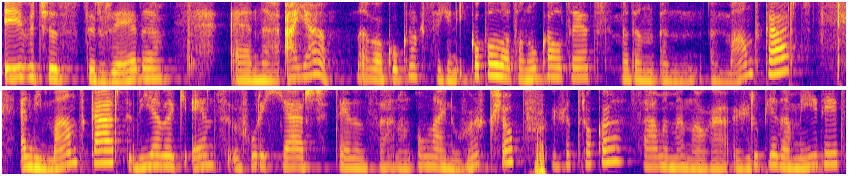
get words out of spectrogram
eventjes terzijde. En uh, ah ja, dat wil ik ook nog zeggen. Ik koppel dat dan ook altijd met een, een, een maandkaart. En die maandkaart die heb ik eind vorig jaar tijdens een online workshop getrokken. Samen met nog een groepje dat meedeed.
